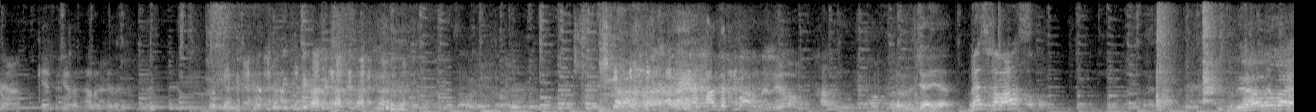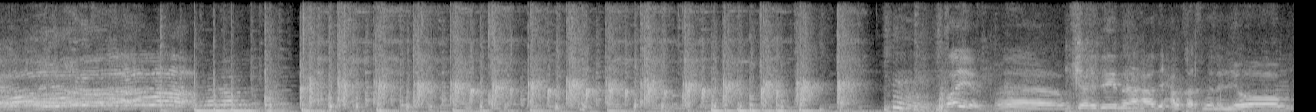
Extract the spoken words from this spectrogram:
نعم. كيف كيف الحركة دي؟ هذا إخبارنا اليوم. خلنا الجايات. بس خلاص. طيب آه، مشاهدينا هذه حلقتنا لليوم.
